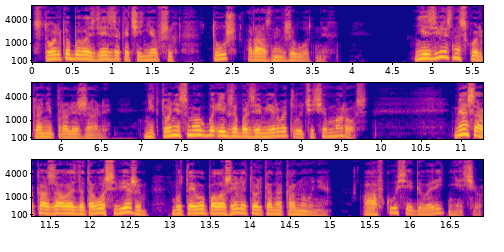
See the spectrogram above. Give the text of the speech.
столько было здесь закоченевших туш разных животных. Неизвестно, сколько они пролежали. Никто не смог бы их забальзамировать лучше, чем мороз. Мясо оказалось до того свежим, будто его положили только накануне, а о вкусе говорить нечего.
